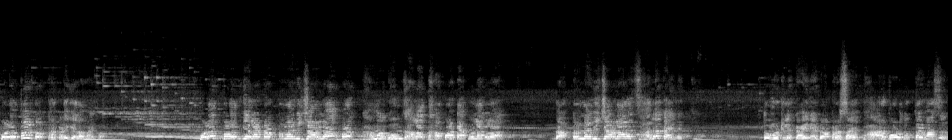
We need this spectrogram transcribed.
पळतच डॉक्टरकडे गेला माय बाप. पळत पळत गेला डॉक्टरने विचारलं बरं घामाघूम झाला धापा टाकू लागला. डॉक्टरने विचारलं अरे झालं काय नक्की? तो म्हटले काय नाही डॉक्टर साहेब फार पोट दुखतंय माझं.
